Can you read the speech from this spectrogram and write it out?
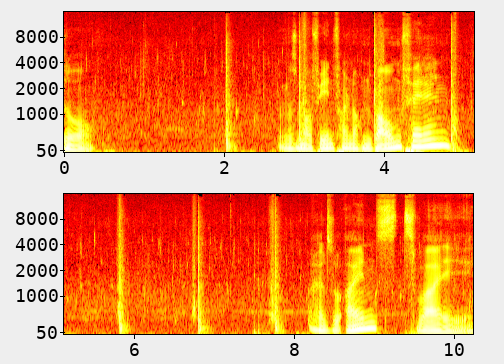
So. Da müssen wir auf jeden Fall noch einen Baum fällen. Also eins, zwei,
